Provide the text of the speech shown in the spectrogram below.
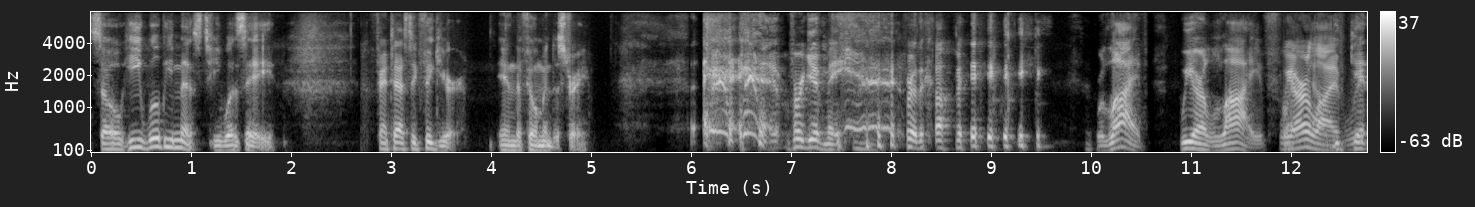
So he will be missed. He was a fantastic figure in the film industry. Forgive me for the coffee. We're live. We are live. We right are now. live. We,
